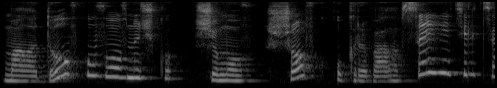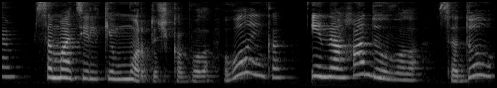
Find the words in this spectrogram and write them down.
мала довгу вовночку, що, мов шовк, укривала все її тільце. Сама тільки мордочка була голенька і нагадувала садову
